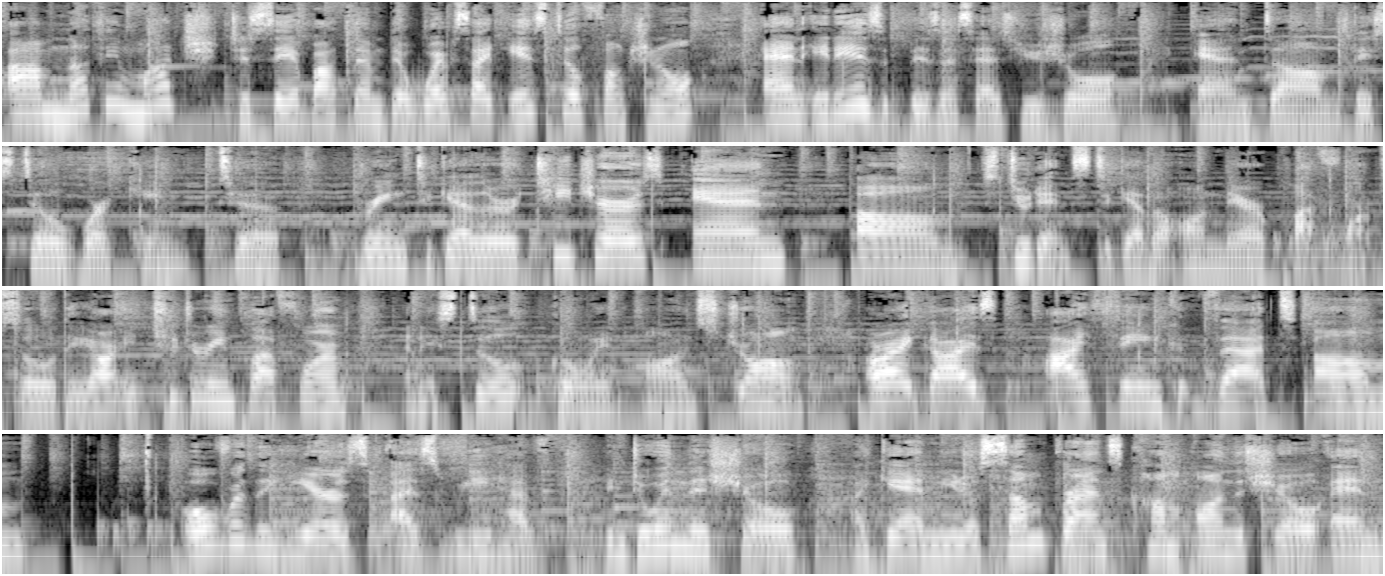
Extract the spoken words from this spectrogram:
Um, nothing much to say about them. Their website is still functional and it is business as usual. And um, they're still working to bring together teachers and um, students together on their platform. So they are a tutoring platform and they're still going on strong. All right, guys, I think that. Um, over the years, as we have been doing this show, again, you know, some brands come on the show and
